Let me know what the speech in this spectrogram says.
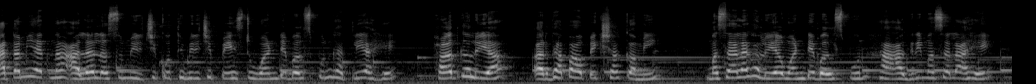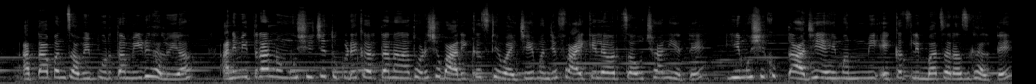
आता मी यातनं आलं लसूण मिरची कोथिंबीरची पेस्ट वन टेबल स्पून घातली आहे. हळद घालूया अर्धा पावपेक्षा कमी. मसाला घालूया वन टेबल स्पून हा आगरी मसाला आहे. आता आपण चवीपुरता मीठ घालूया. आणि मित्रांनो मुशीचे तुकडे करताना ना थोडेसे बारीकच ठेवायचे म्हणजे फ्राय केल्यावर चव छान येते. ही मुशी खूप ताजी आहे म्हणून मी एकच लिंबाचा रस घालते.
